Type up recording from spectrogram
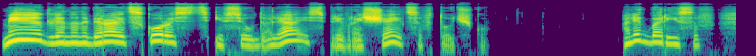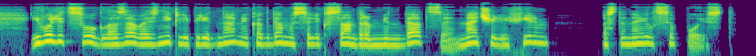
медленно набирает скорость и все удаляясь превращается в точку. Олег Борисов. Его лицо, глаза возникли перед нами, когда мы с Александром Мендадзе начали фильм «Остановился поезд».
